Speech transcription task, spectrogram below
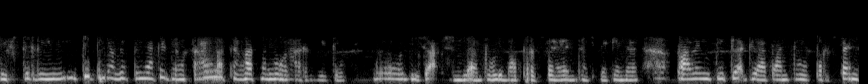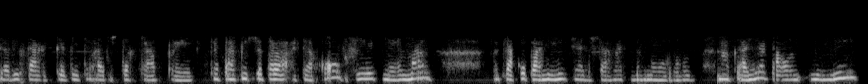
difteri itu penyakit-penyakit yang sangat-sangat menular gitu. Oh, bisa 95% dan sebagainya. Paling tidak 80% dari target itu harus tercapai. Tetapi setelah ada COVID memang cakupan ini jadi sangat menurun. Makanya tahun ini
